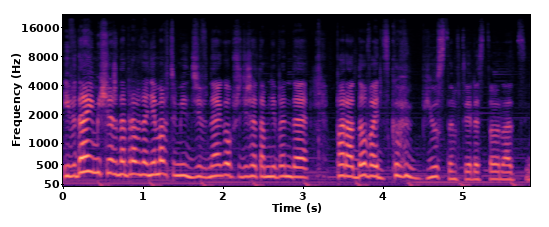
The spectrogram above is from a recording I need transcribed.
I wydaje mi się, że naprawdę nie ma w tym nic dziwnego, przecież ja tam nie będę paradować z gołym biustem w tej restauracji.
